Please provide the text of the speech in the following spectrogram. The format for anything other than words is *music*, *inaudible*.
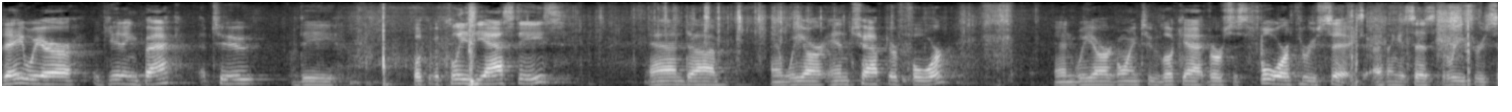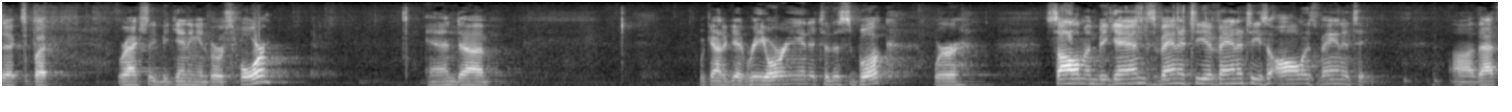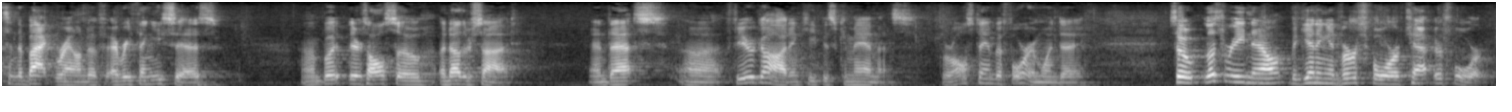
Today we are getting back to the book of Ecclesiastes, and uh, and we are in chapter four, and we are going to look at verses four through six. I think it says three through six, but we're actually beginning in verse four, and uh, we got to get reoriented to this book where Solomon begins. Vanity of vanities, all is vanity. Uh, that's in the background of everything he says. Um, but there's also another side, and that's uh, fear God and keep his commandments. For all stand before him one day. So let's read now, beginning in verse 4 of chapter 4.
